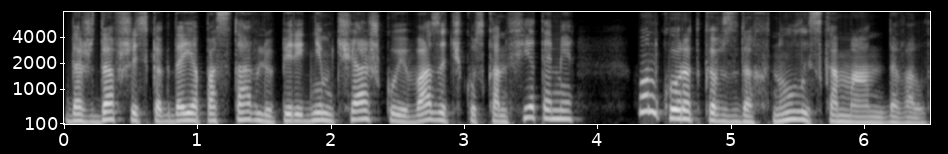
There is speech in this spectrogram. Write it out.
Дождавшись, когда я поставлю перед ним чашку и вазочку с конфетами, он коротко вздохнул и скомандовал.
